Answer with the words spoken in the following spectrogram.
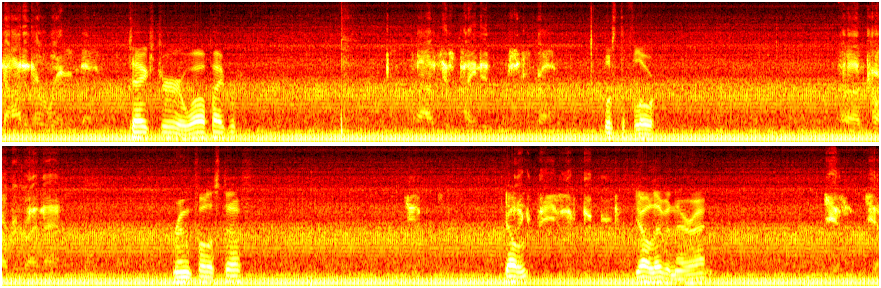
not in her room though. texture or wallpaper. Uh, just painted sheetrock, What's the floor? uh, carpet right now. Room full of stuff. Yeah. Y'all, They could be easily moved. y'all living there, right? Yeah, yeah.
